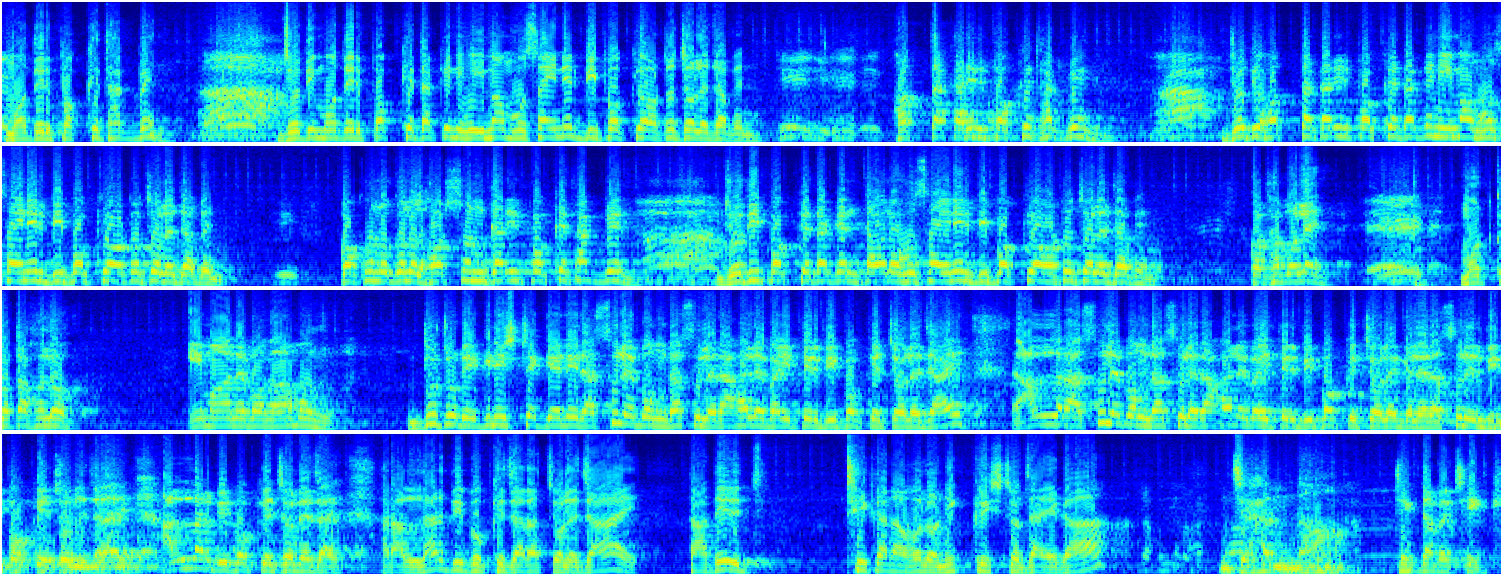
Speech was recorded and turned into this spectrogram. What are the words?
মদের পক্ষে থাকবেন? যদি মদের পক্ষে থাকেন, ইমাম হুসাইনের বিপক্ষে অটো চলে যাবেন। হত্যাকারীর পক্ষে থাকবেন? যদি হত্যাকারীর পক্ষে থাকেন, ইমাম হুসাইনের বিপক্ষে অটো চলে যাবেন। কখনো কোনো ধর্ষণকারীর পক্ষে থাকবেন? যদি পক্ষে থাকেন, তাহলে হুসাইনের বিপক্ষে অটো চলে যাবেন। কথা বলেন? মোট কথা হলো ইমান এবং আমল দুটোর এগনিস্টে গেলে রাসুল এবং রাসুলের আহলে বাইতের বিপক্ষে চলে যায়। আল্লাহ রাসুল এবং রাসুলের আহলে বাইতের বিপক্ষে চলে গেলে রাসুলের বিপক্ষে চলে যায়। আল্লাহর বিপক্ষে চলে যায়। আর আল্লাহর বিপক্ষে যারা চলে যায়, তাদের ঠিকানা হলো নিকৃষ্ট জায়গা, জাহান্নাম। ঠিক না ঠিক।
